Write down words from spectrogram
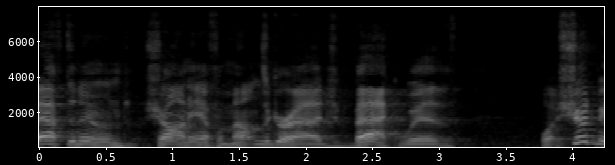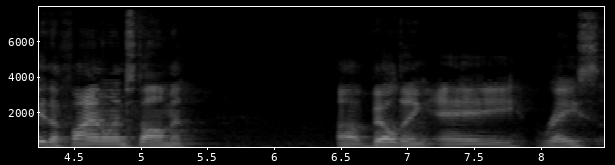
afternoon, Sean here from Mountains Garage, back with what should be the final installment of building a race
